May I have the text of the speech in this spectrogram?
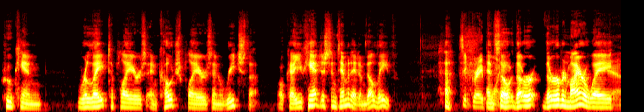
who can relate to players and coach players and reach them. Okay, you can't just intimidate them; they'll leave. It's a great. and so the the Urban Meyer way yeah.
